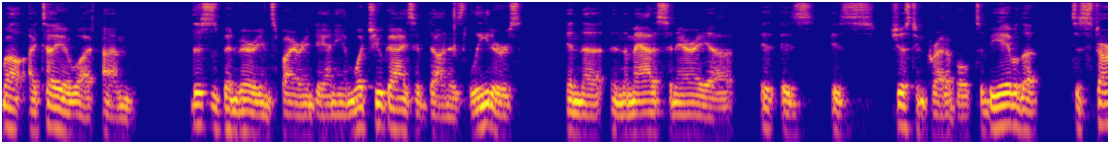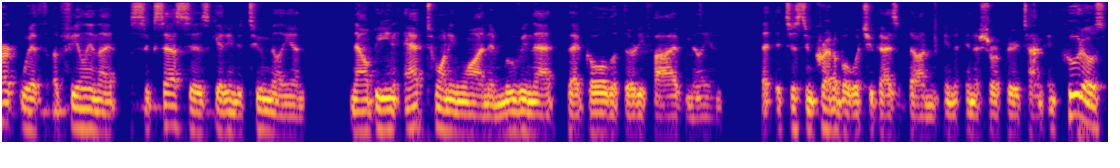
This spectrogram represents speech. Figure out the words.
Well, I tell you what, um, this has been very inspiring, Danny. And what you guys have done as leaders in the in the Madison area is is just incredible to be able to to start with a feeling that success is getting to 2 million now being at 21 and moving that that goal to 35 million it's just incredible what you guys have done in, in a short period of time and kudos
